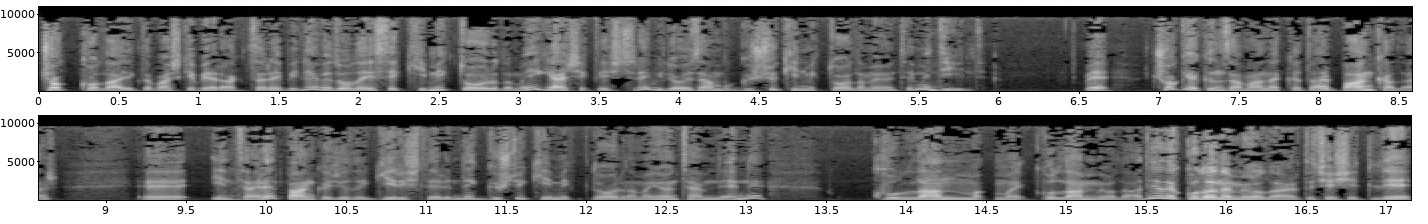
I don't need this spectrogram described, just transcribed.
çok kolaylıkla başka bir yere aktarabiliyor ve dolayısıyla kimlik doğrulamayı gerçekleştirebiliyor. O yüzden bu güçlü kimlik doğrulama yöntemi değildi. Ve çok yakın zamana kadar bankalar e, internet bankacılığı girişlerinde güçlü kimlik doğrulama yöntemlerini kullanma, kullanmıyorlardı ya da kullanamıyorlardı çeşitli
